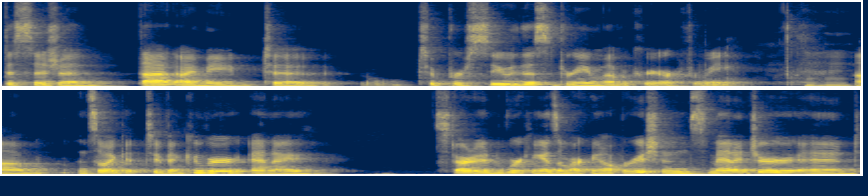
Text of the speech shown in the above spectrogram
decision that I made to to pursue this dream of a career for me. Mm-hmm. Um, and so I get to Vancouver and I started working as a marketing operations manager and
